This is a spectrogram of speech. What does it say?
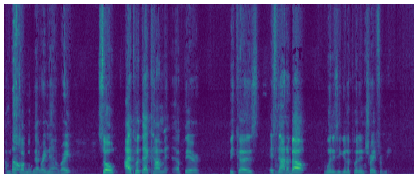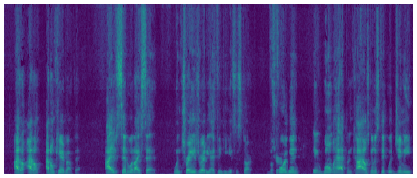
I'm just Oh. talking about that right now, right? So I put that comment up there because it's not about when is he going to put in Trey for me. I don't, I don't, I don't care about that. I've said what I said. When Trey is ready, I think he gets to start. Before then, it won't happen. Kyle's going to stick with Jimmy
